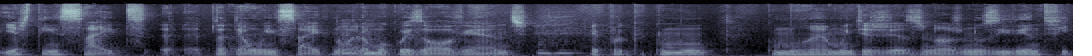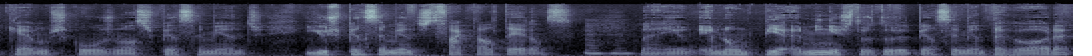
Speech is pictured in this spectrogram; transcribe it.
este insight, eh, eh, portanto é um insight, não era uma coisa óbvia antes, é porque como, como eh, muitas vezes nós nos identificamos com os nossos pensamentos e os pensamentos de facto alteram-se. não é? Eu, eu não, a minha estrutura de pensamento agora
